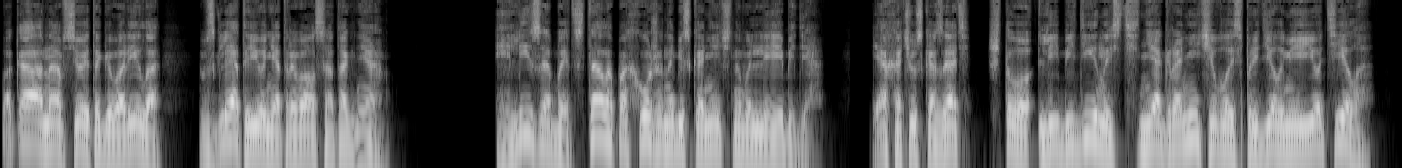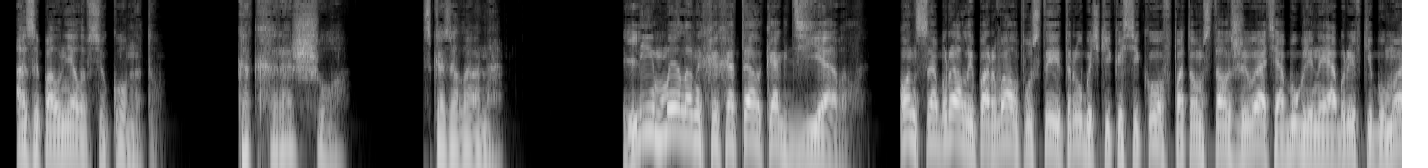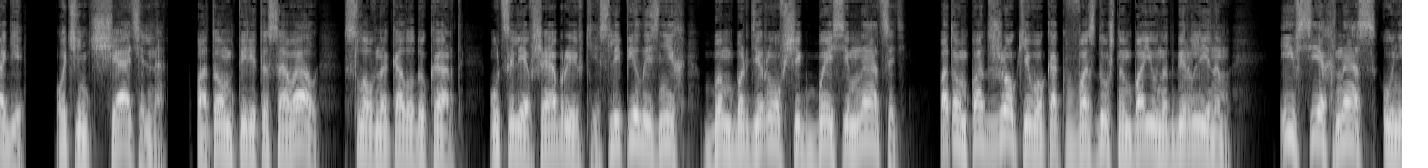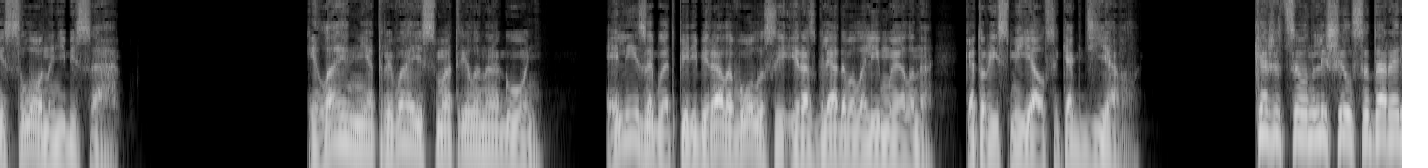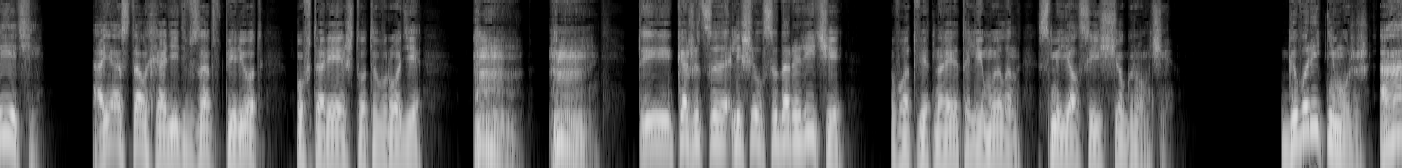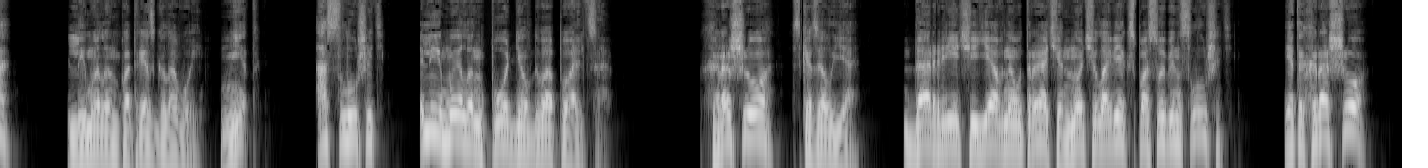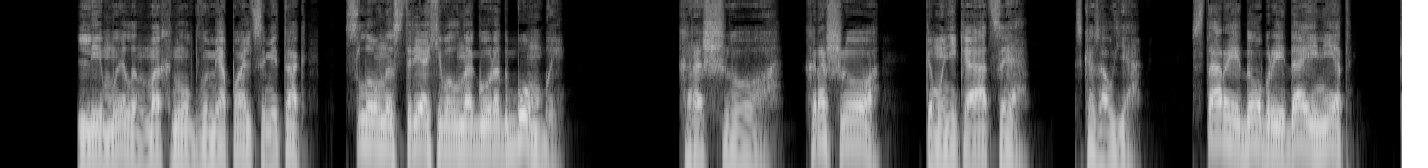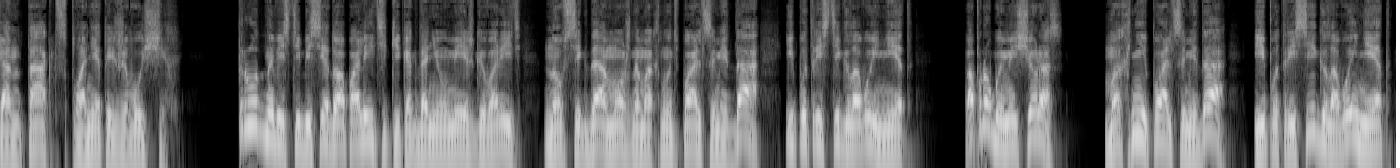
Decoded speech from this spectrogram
Пока она все это говорила, взгляд ее не отрывался от огня. Элизабет стала похожа на бесконечного лебедя. Я хочу сказать, что лебединость не ограничивалась пределами ее тела, а заполняла всю комнату. «Как хорошо», — сказала она. Ли Меллон хохотал, как дьявол. Он собрал и порвал пустые трубочки косяков, потом стал жевать обугленные обрывки бумаги очень тщательно, потом перетасовал, словно колоду карт, уцелевшие обрывки, слепил из них бомбардировщик Б-17, потом поджег его, как в воздушном бою над Берлином, и всех нас унесло на небеса. Элайн, не отрываясь, смотрела на огонь. Элизабет перебирала волосы и разглядывала Ли Меллона — который смеялся, как дьявол. Кажется, он лишился дара речи, а я стал ходить взад-вперед, повторяя что-то вроде «Хм, хм, «Ты, кажется, лишился дара речи?» В ответ на это Ли Меллон смеялся еще громче. «Говорить не можешь, а?» Ли Меллон потряс головой. «Нет». «А слушать?» Ли Меллон поднял два пальца. «Хорошо», — сказал я. Дар речи явно утрачен, но человек способен слушать. Это хорошо. Ли Меллон махнул двумя пальцами так, словно стряхивал на город бомбы. «Хорошо, хорошо, коммуникация», — сказал я. «Старые добрые да и нет. Контакт с планетой живущих. Трудно вести беседу о политике, когда не умеешь говорить, но всегда можно махнуть пальцами «да» и потрясти головой «нет». Попробуем еще раз. Махни пальцами «да» и потряси головой «нет».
